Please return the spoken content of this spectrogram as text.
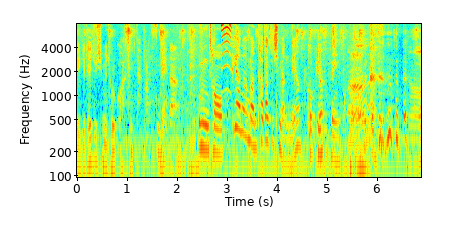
얘기를 해 주시면 좋을 것 같습니다. 맞습니다. 그럼 저 커피 하나만 타다 주시면 안 돼요? 네. 커피요? 네. 어,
